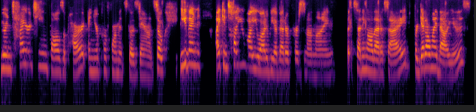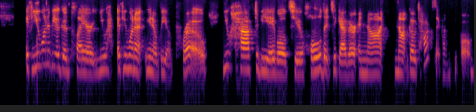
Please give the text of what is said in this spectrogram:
your entire team falls apart and your performance goes down. So even I can tell you why you ought to be a better person online, but setting all that aside, forget all my values. If you want to be a good player, you if you want to, you know, be a pro, you have to be able to hold it together and not not go toxic on people.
